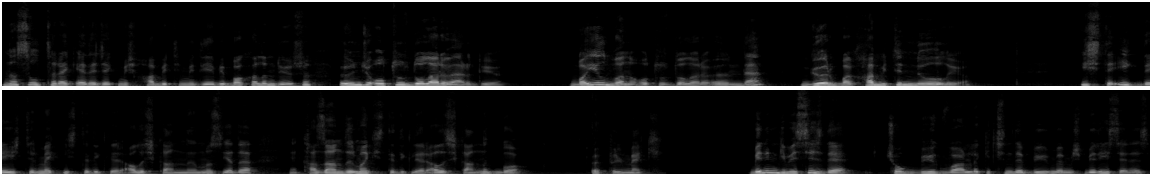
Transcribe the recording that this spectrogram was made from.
Nasıl track edecekmiş habitimi diye bir bakalım diyorsun. Önce 30 dolar ver diyor. Bayıl bana 30 doları önden. Gör bak habitin ne oluyor. İşte ilk değiştirmek istedikleri alışkanlığımız ya da kazandırmak istedikleri alışkanlık bu. Öpülmek. Benim gibi siz de çok büyük varlık içinde büyümemiş biriyseniz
